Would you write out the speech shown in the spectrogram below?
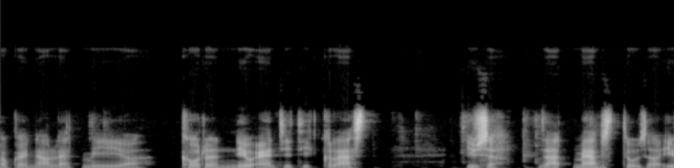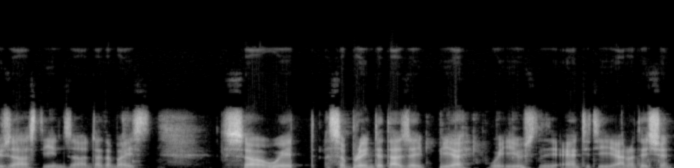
Okay, now let me uh, code a new entity class user that maps to the users in the database. So with Spring Data JPA, we use the entity annotation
